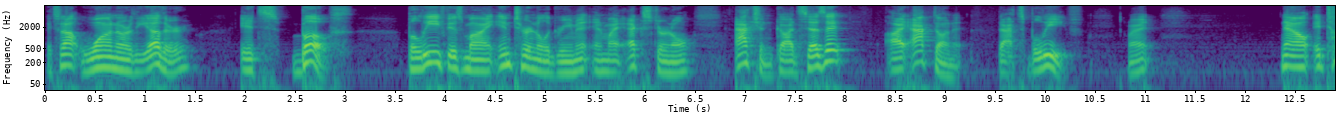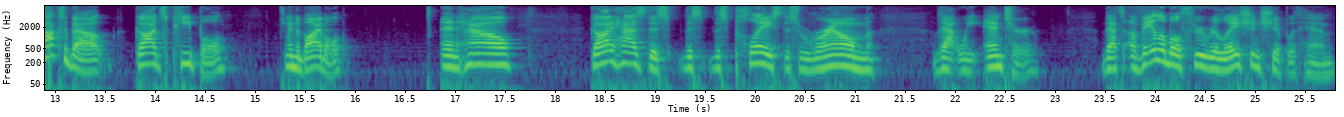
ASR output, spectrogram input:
It's not one or the other, it's both. Belief is my internal agreement and my external action. God says it, I act on it. That's belief, right? Now, it talks about God's people in the Bible and how God has this, this, this place, this realm that we enter that's available through relationship with Him.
